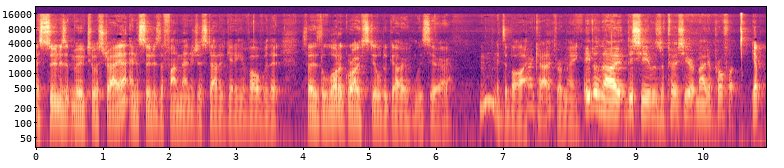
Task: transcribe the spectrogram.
as soon as it moved to Australia, and as soon as the fund managers started getting involved with it. So there's a lot of growth still to go with Xero. Hmm. It's a buy. Okay. from me. Even though this year was the first year it made a profit. Yep.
